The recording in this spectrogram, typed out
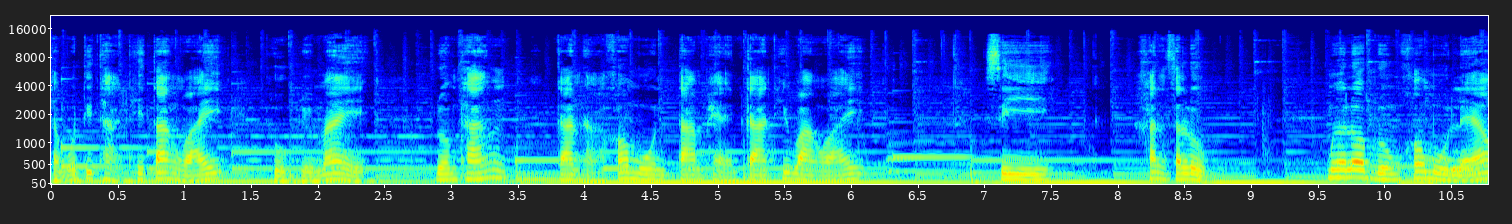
สมมติฐานที่ตั้งไว้ถูกหรือไม่ รวมทั้ง การหาข้อมูลตามแผนการที่วางไว้ C ขั้นสรุป เมื่อรวบรวมข้อมูลแล้ว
